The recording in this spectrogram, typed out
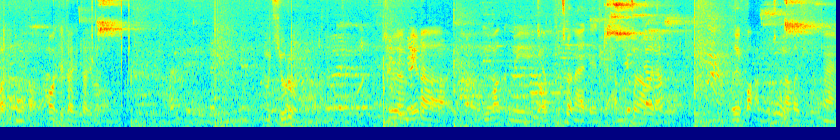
어 됐다 됐다 됐다 어 기울어 지금 얘가 이만큼이 제가 붙여놔야 되는데 안 붙여놔가지고 여기 꽉안 붙여놔가지고 네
